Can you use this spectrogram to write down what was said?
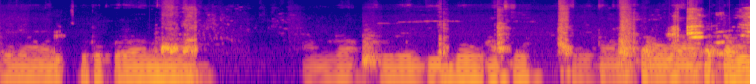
বলে আমাদের ছোট করা না আমরা অলরেডি বউ আছে। তোমার একটা বউ ভাই আমার চারটা বউ।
